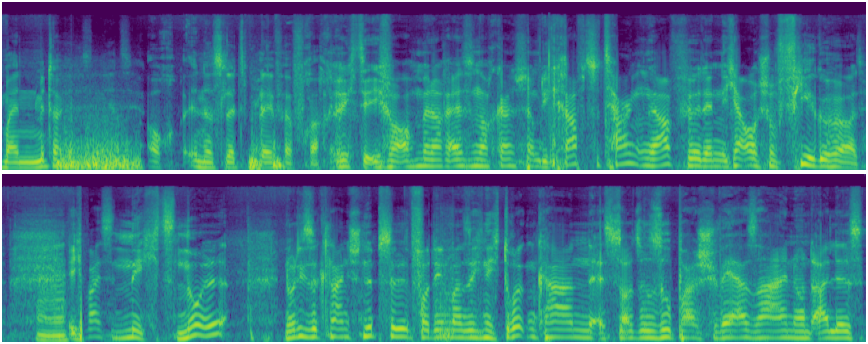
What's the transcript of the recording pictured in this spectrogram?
mein Mittagessen jetzt auch in das Let's Play verfrachtet. Richtig, ich war auch Mittagessen noch ganz schnell, um die Kraft zu tanken dafür, denn ich habe auch schon viel gehört. Ich weiß nichts, null. Nur diese kleinen Schnipsel, vor denen man sich nicht drücken kann. Es soll so super schwer sein und alles.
